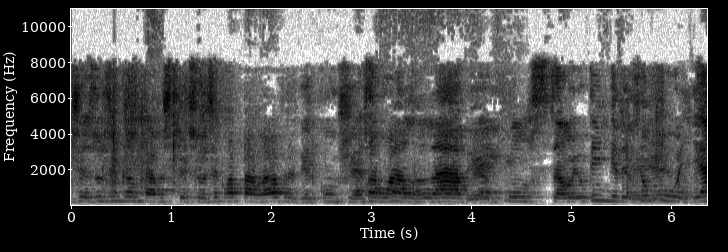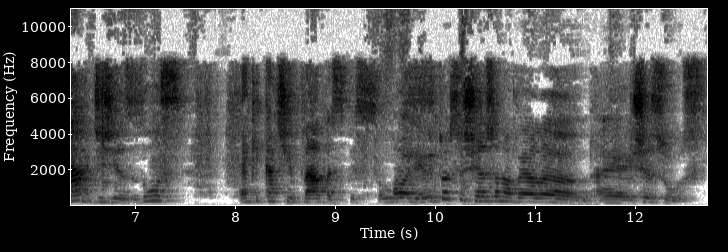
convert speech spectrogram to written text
Jesus encantava as pessoas é com a palavra dele, com o gesto, com a com palavra, dele. com unção, eu tenho impressão É. que o olhar de Jesus é que cativava as pessoas. Olha, eu estou assistindo essa novela é, Jesus.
